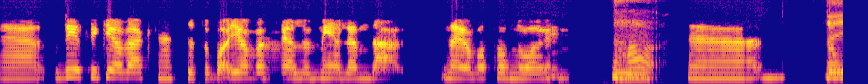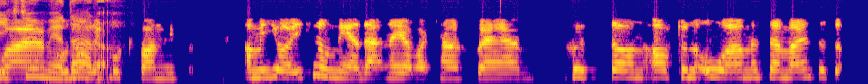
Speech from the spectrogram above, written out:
Eh, så det tycker jag verkligen är superbra. Jag var själv medlem där när jag var tonåring. Jaha. Eh, När gick du med och där är då? Ja, men jag gick nog med där när jag var kanske 17, 18 år, men sen var jag inte så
